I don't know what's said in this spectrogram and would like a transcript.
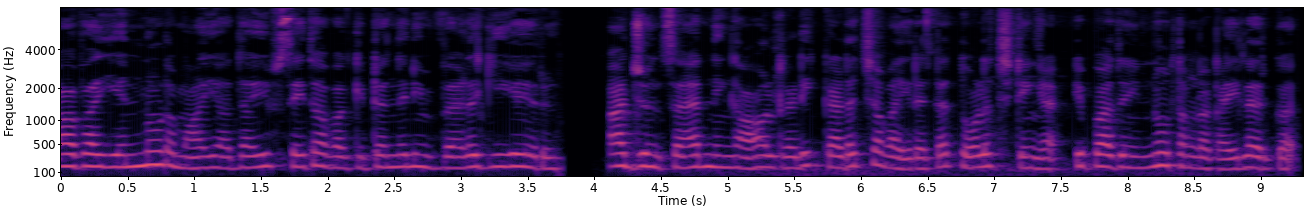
அவ என்னோட மாயா தயவு செய்து அவகிட்ட இருந்து நீ விலகியே இரு. அர்ஜுன் சார் நீங்க ஆல்ரெடி கிடைச்ச வைரத்தை தொலைச்சிட்டீங்க. இப்ப அது இன்னொருத்தவங்க கையில இருக்கு.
